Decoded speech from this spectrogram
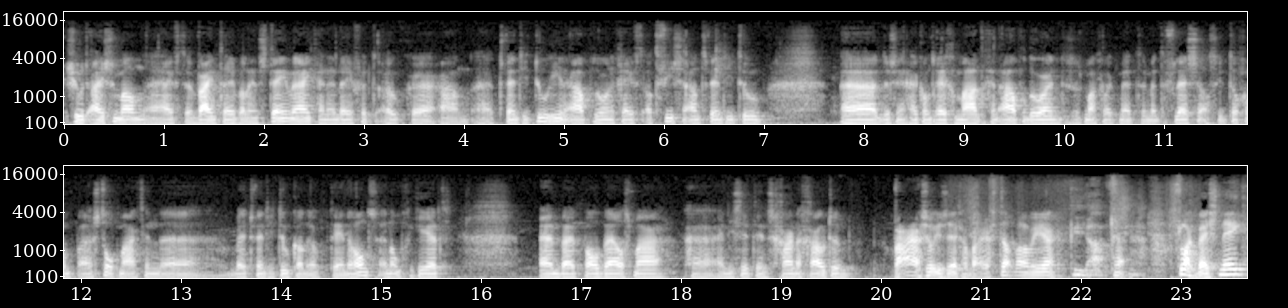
Sjoerd IJzerman. Hij heeft een wijntable in Steenwijk en hij levert ook aan 22 hier in Apeldoorn, geeft adviezen aan 22. Uh, dus hij komt regelmatig in Apeldoorn, dus dat is makkelijk met, met de flessen. Als hij toch een stop maakt in de, bij 22 kan hij ook meteen rond en omgekeerd. En bij Paul Bijlsma, uh, en die zit in Scharne-Goutem. Waar zul je zeggen, waar is dat nou weer? Ja. ja vlak bij Sneek.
